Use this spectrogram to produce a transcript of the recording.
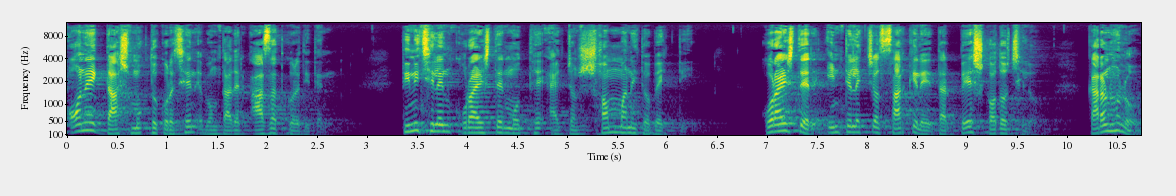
অনেক দাসমুক্ত করেছেন এবং তাদের আজাদ করে দিতেন। তিনি ছিলেন কোরাইশদের মধ্যে একজন সম্মানিত ব্যক্তি। কোরাইশদের ইন্টেলেকচুয়াল সার্কেলে তার বেশ কদর ছিল। কারণ হল,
